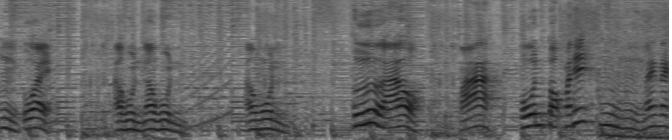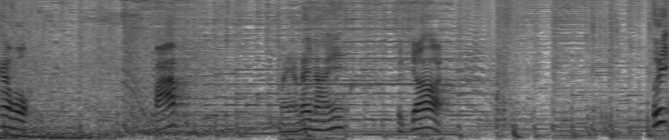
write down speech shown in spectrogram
อืมกล้วยเอาหุ่นเอาหุ่นเอาหุ่นเออเอามาคูณตกมาดิอืมแม่งได้แค่หกปั๊บมายังได้ไหนสุดยอด เฮ้ย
